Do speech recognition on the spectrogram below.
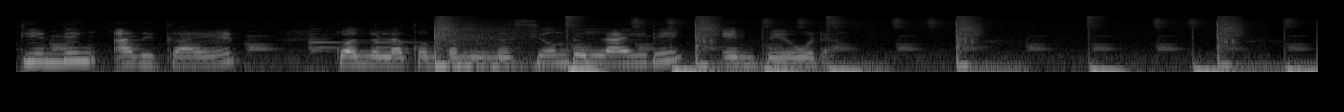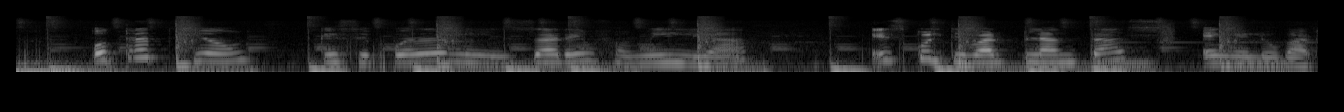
tienden a decaer cuando la contaminación del aire empeora. Otra acción que se puede realizar en familia es cultivar plantas en el hogar.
